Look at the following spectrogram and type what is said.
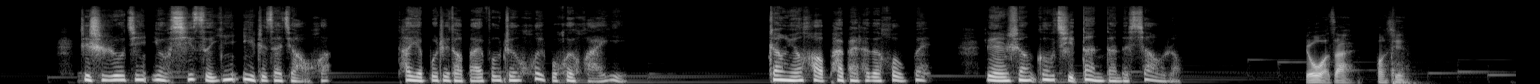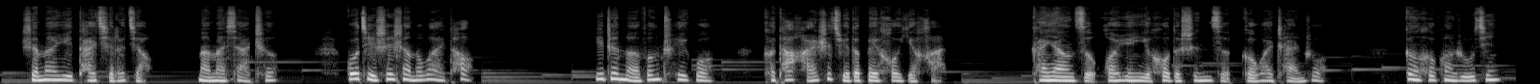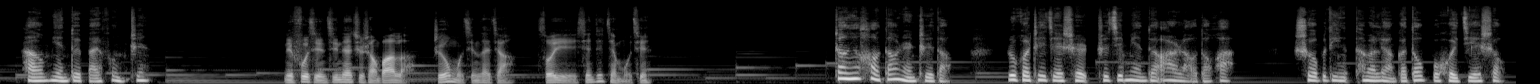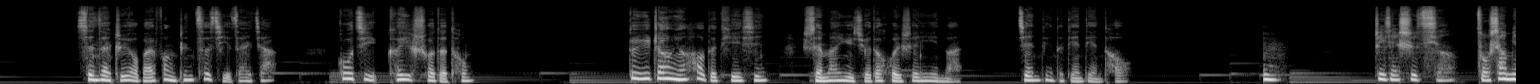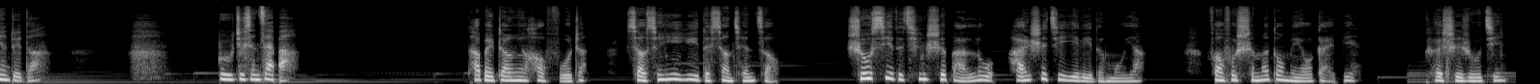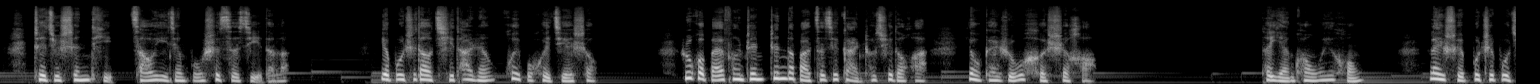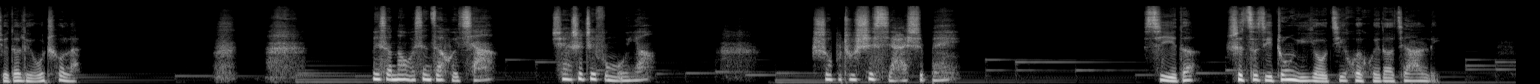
只是如今有席子音一直在搅和，她也不知道白凤珍会不会怀疑。张云浩拍拍他的后背，脸上勾起淡淡的笑容：“有我在，放心。”沈曼玉抬起了脚，慢慢下车，裹起身上的外套。一阵暖风吹过。可她还是觉得背后一寒，看样子怀孕以后的身子格外孱弱，更何况如今还要面对白凤珍。你父亲今天去上班了，只有母亲在家，所以先见见母亲。张云浩当然知道，如果这件事直接面对二老的话，说不定他们两个都不会接受。现在只有白凤珍自己在家，估计可以说得通。对于张云浩的贴心，沈曼玉觉得浑身一暖，坚定的点点头。嗯，这件事情总是要面对的，不如就现在吧。他被张云浩扶着，小心翼翼的向前走，熟悉的青石板路还是记忆里的模样，仿佛什么都没有改变。可是如今，这具身体早已经不是自己的了。也不知道其他人会不会接受。如果白凤珍真的把自己赶出去的话，又该如何是好？他眼眶微红，泪水不知不觉的流出来。没想到我现在回家，居然是这副模样。说不出是喜还是悲。喜的是自己终于有机会回到家里，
